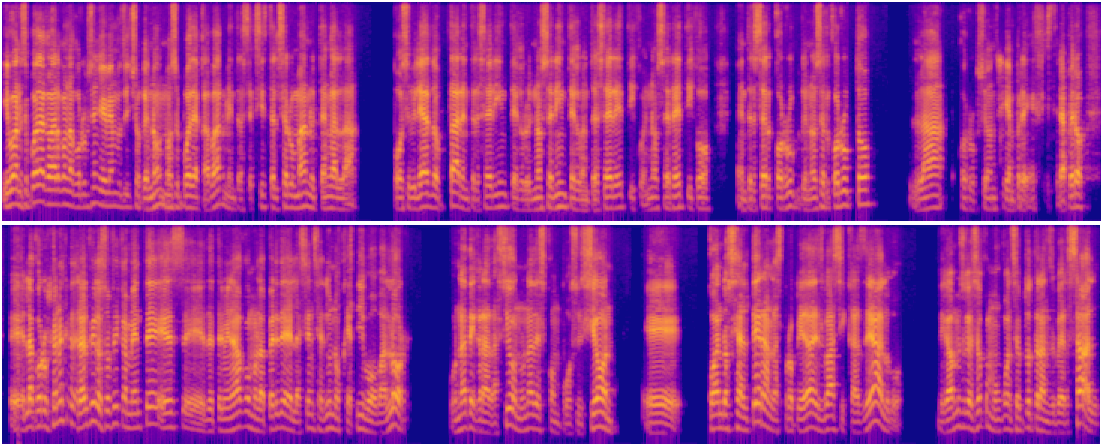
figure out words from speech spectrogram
y bueno, ¿se puede acabar con la corrupción? Ya habíamos dicho que no, no se puede acabar mientras exista el ser humano y tenga la posibilidad de optar entre ser íntegro y no ser íntegro, entre ser ético y no ser ético, entre ser corrupto y no ser corrupto, la corrupción siempre existirá. Pero eh, la corrupción en general filosóficamente es eh, determinada como la pérdida de la esencia de un objetivo o valor, una degradación, una descomposición, eh, cuando se alteran las propiedades básicas de algo. Digamos que eso como un concepto transversal.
